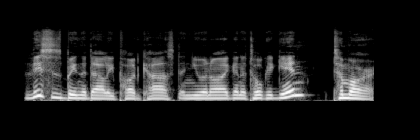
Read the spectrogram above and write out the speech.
This has been the Daily Podcast, and you and I are going to talk again tomorrow.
